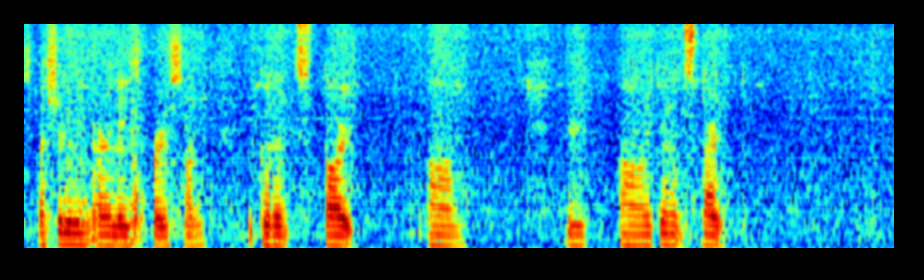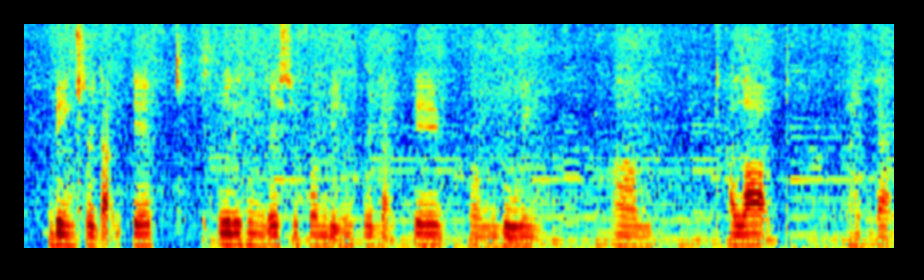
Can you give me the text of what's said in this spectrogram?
especially when you're a lazy person. You couldn't start um, you, uh, you couldn't start being productive it really hinders you from being productive from doing um, a lot like that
